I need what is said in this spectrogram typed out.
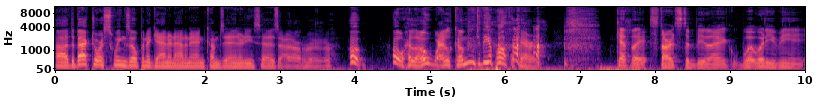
Uh, the back door swings open again, and Adnan comes in and he says, uh, "Oh, oh, hello, welcome to the apothecary." Keth like, starts to be like, "What? What do you mean?"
